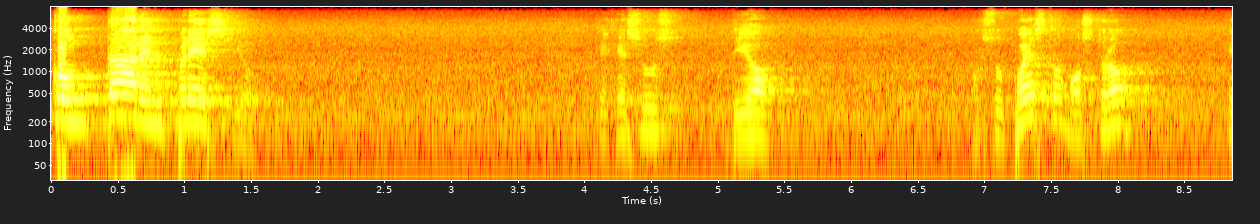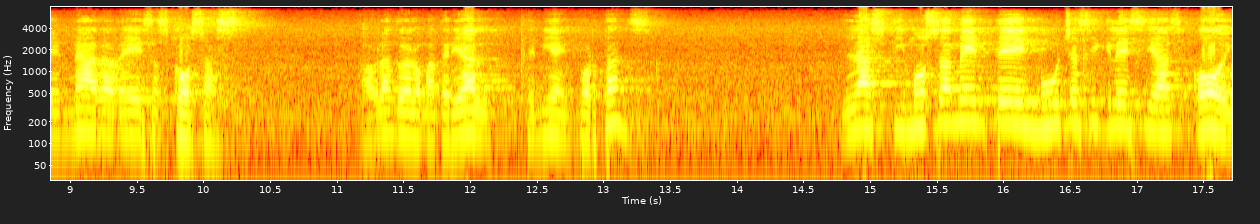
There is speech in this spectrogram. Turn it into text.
contar el precio que Jesús dio. Por supuesto, mostró que nada de esas cosas, hablando de lo material, tenía importancia. Lastimosamente en muchas iglesias hoy,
